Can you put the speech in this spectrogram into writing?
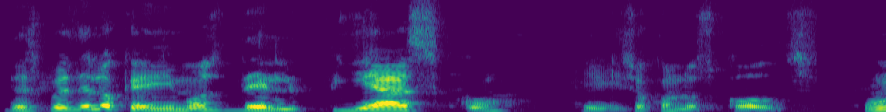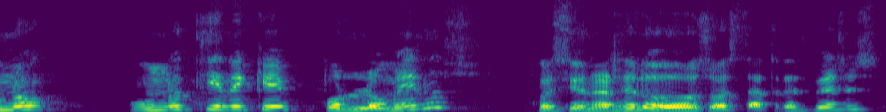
después de lo que vimos del fiasco que hizo con los Colts, uno, uno tiene que por lo menos cuestionárselo dos o hasta tres veces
